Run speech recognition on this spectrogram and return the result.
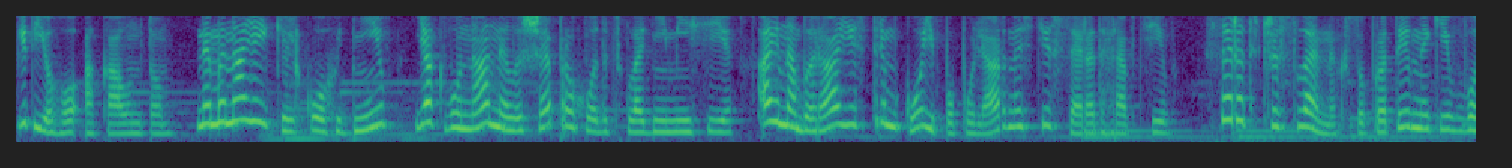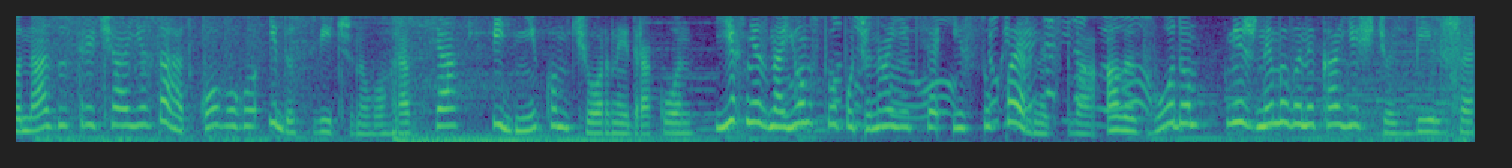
під його акаунтом. Не минає й кількох днів, як вона не лише проходить складні місії, а й набирає стрімкої популярності серед гравців. Серед численних супротивників вона зустрічає загадкового і досвідченого гравця під ніком Чорний дракон. Їхнє знайомство починається із суперництва, але згодом між ними виникає щось більше:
